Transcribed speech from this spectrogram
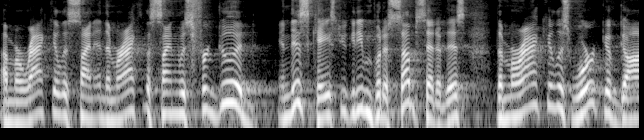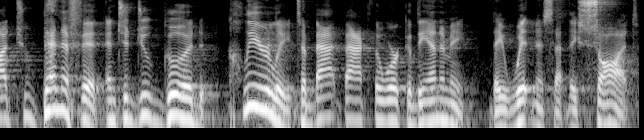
a miraculous sign. And the miraculous sign was for good. In this case, you could even put a subset of this the miraculous work of God to benefit and to do good, clearly to bat back the work of the enemy. They witnessed that, they saw it,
